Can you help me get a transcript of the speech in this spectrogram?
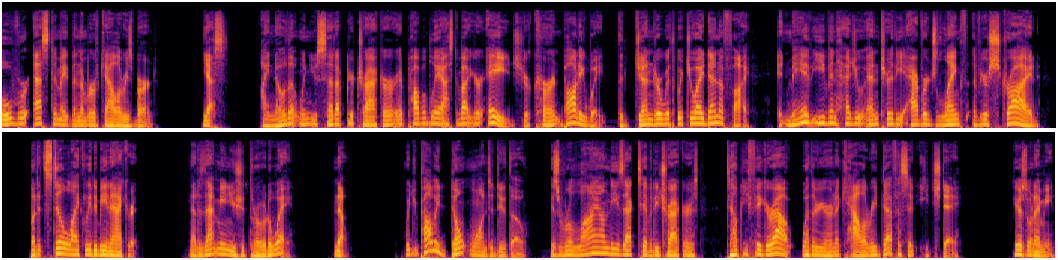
overestimate the number of calories burned. Yes, I know that when you set up your tracker, it probably asked about your age, your current body weight, the gender with which you identify. It may have even had you enter the average length of your stride, but it's still likely to be inaccurate. Now, does that mean you should throw it away? No. What you probably don't want to do, though, is rely on these activity trackers to help you figure out whether you're in a calorie deficit each day. Here's what I mean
